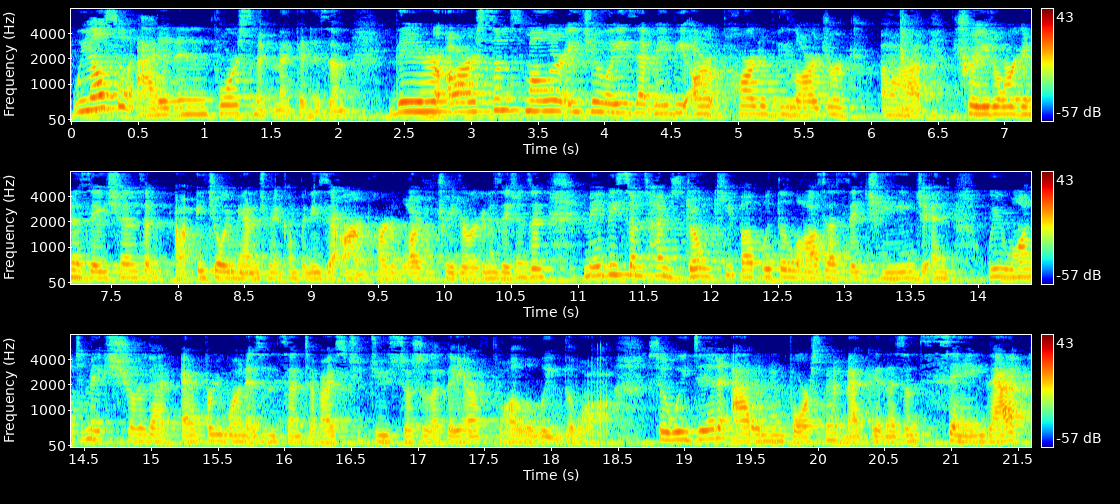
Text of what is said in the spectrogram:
We also added an enforcement mechanism. There are some smaller HOAs that maybe aren't part of the larger uh, trade organizations, uh, HOA management companies that aren't part of larger trade organizations, and maybe sometimes don't keep up with the laws as they change. And we want to make sure that everyone is incentivized to do so so that they are following the law. So we did add an enforcement mechanism saying that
